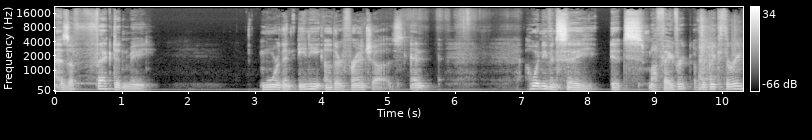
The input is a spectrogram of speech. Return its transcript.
has affected me more than any other franchise. And I wouldn't even say it's my favorite of the big three.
